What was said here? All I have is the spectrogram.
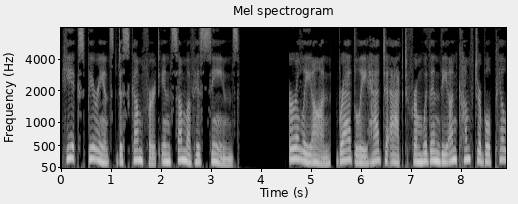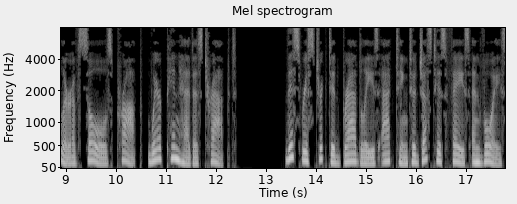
he experienced discomfort in some of his scenes. Early on, Bradley had to act from within the uncomfortable Pillar of Souls prop, where Pinhead is trapped. This restricted Bradley's acting to just his face and voice.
